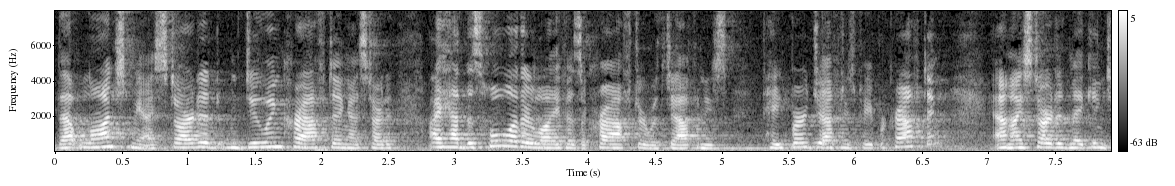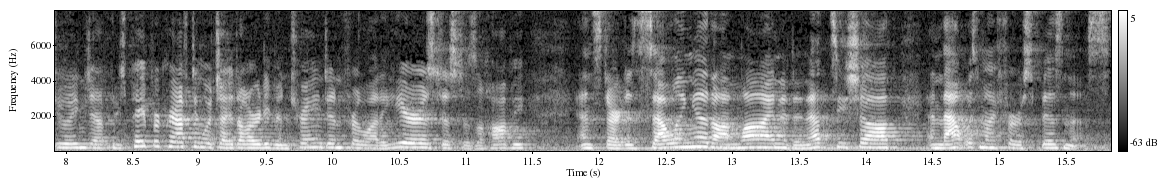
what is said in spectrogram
That launched me. I started doing crafting. I started, I had this whole other life as a crafter with Japanese paper, Japanese paper crafting. And I started making, doing Japanese paper crafting, which I'd already been trained in for a lot of years, just as a hobby, and started selling it online at an Etsy shop. And that was my first business.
